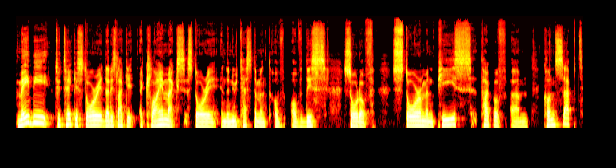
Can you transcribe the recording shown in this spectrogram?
maybe to take a story that is like a, a, climax story in the New Testament of of this sort of storm and peace type of um, concept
